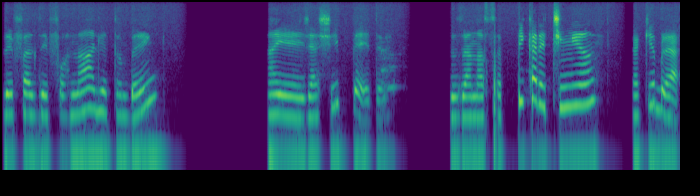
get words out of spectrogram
Poder fazer fornalha também. Aí, já achei pedra. Usar nossa picaretinha para quebrar.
